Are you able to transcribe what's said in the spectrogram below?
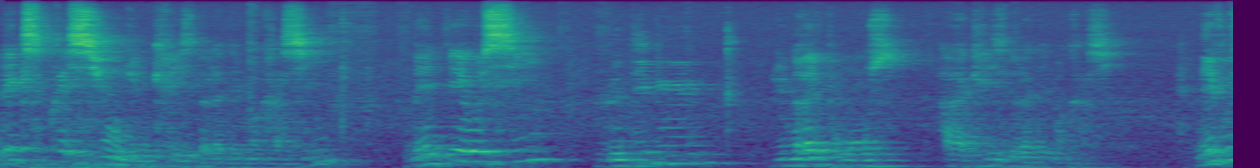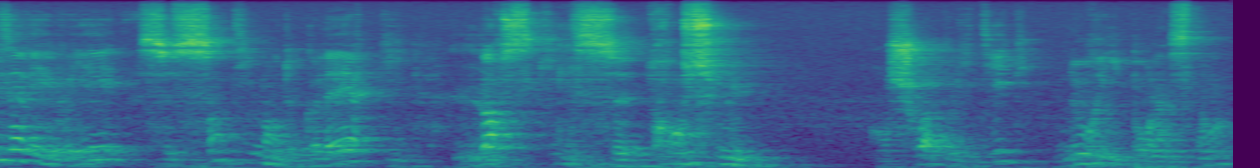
l'expression d'une crise de la démocratie, mais était aussi le début d'une réponse à la crise de la démocratie. Mais vous avez, vous voyez, ce sentiment de colère qui, lorsqu'il se transmue en choix politique, nourrit pour l'instant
